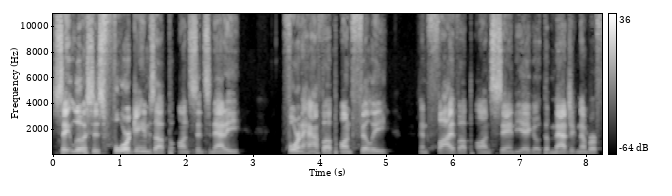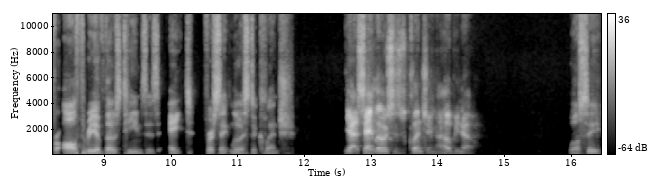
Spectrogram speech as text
St. Louis is four games up on Cincinnati, four and a half up on Philly, and five up on San Diego. The magic number for all three of those teams is eight for St. Louis to clinch. Yeah, St. Louis is clinching. I hope you know. We'll see.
